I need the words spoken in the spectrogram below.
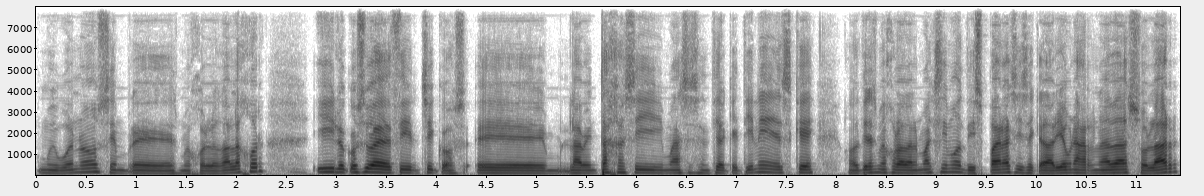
muy bueno. Siempre es mejor el Galahor. Y lo que os iba a decir, chicos, eh, la ventaja así más esencial que tiene es que cuando tienes mejorado al máximo, disparas y se quedaría una granada solar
